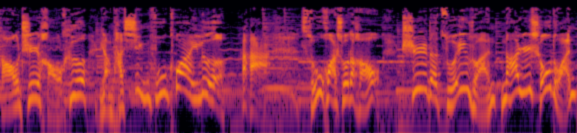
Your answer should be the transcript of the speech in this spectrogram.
好吃好喝，让他幸福快乐。哈哈，俗话说得好，吃的嘴软，拿人手短。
